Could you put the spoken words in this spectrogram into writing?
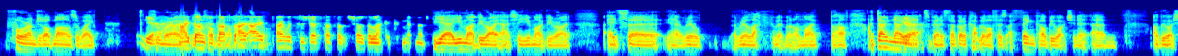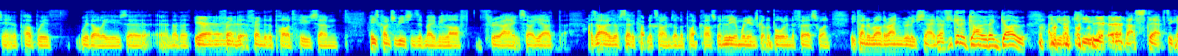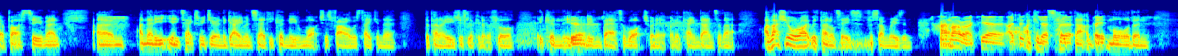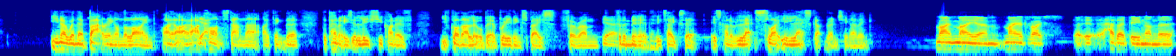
400 odd miles away yeah, from where I, I don't. I, I, I would suggest that shows a lack of commitment. Yeah, you might be right. Actually, you might be right. It's uh, yeah, real a real lack of commitment on my behalf. I don't know yeah. yet, to be honest. I've got a couple of offers. I think I'll be watching it. Um, I'll be watching it in a pub with with Ollie, who's uh, another yeah, friend yeah. friend of the pod, who's um, his contributions have made me laugh throughout. So yeah, as, I, as I've said a couple of times on the podcast, when Liam Williams got the ball in the first one, he kind of rather angrily shouted, "If you're going to go, then go!" And you know, cue yeah. that, that step to get past two men. Um, and then he, he texted me during the game and said he couldn't even watch as Farrell was taking the, the penalty. He was just looking at the floor. He couldn't, he yeah. couldn't even bear to watch when it, when it came down to that. I'm actually all right with penalties for some reason. I'm all right. Yeah, I, I, I can take that a they... bit more than you know when they're battering on the line. I I, I yeah. can't stand that. I think the the penalties at least you kind of you've got that little bit of breathing space for um Yeah. for the minute that he takes it. It's kind of let slightly less gut wrenching, I think. My my um my advice uh, had I been on the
